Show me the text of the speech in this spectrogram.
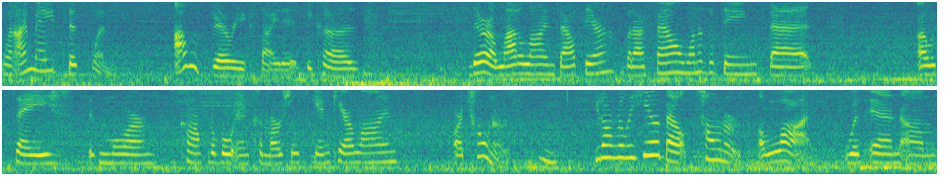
when I made this one, I was very excited because there are a lot of lines out there, but I found one of the things that I would say is more comfortable in commercial skincare lines are toners. Mm. You don't really hear about toners a lot within um,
